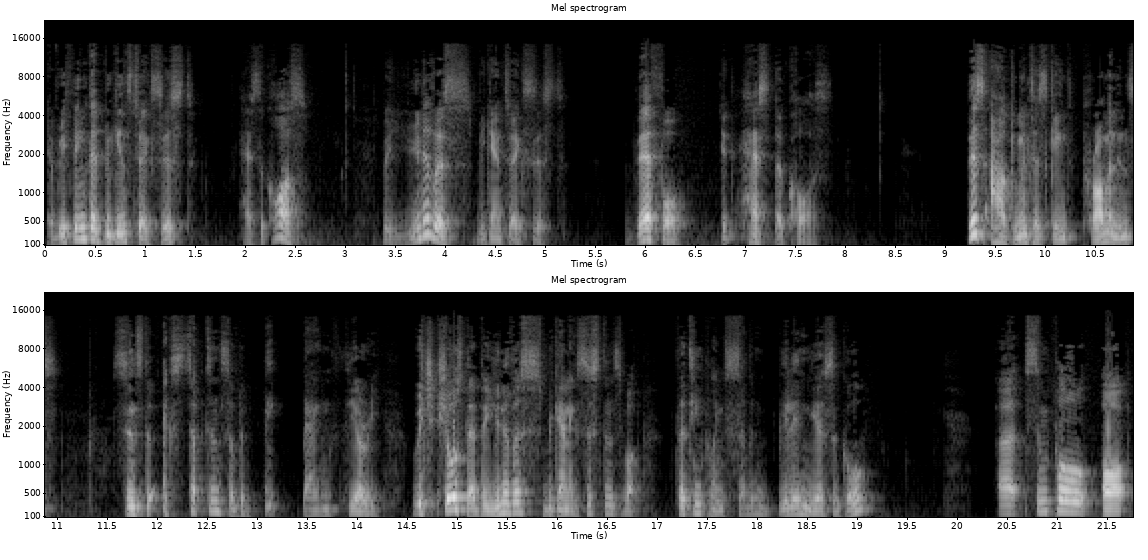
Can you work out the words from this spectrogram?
everything that begins to exist has a cause. The universe began to exist. Therefore, it has a cause. This argument has gained prominence since the acceptance of the Big Bang Theory, which shows that the universe began existence about 13.7 billion years ago. A simple, or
